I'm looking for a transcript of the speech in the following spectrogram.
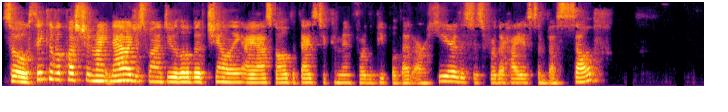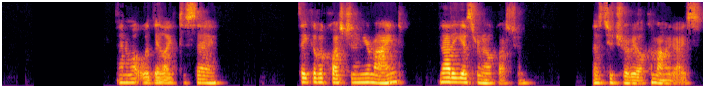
So think of a question right now. I just want to do a little bit of channeling. I ask all the guides to come in for the people that are here. This is for their highest and best self. And what would they like to say? Think of a question in your mind, not a yes or no question. That's too trivial. Come on, guys.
